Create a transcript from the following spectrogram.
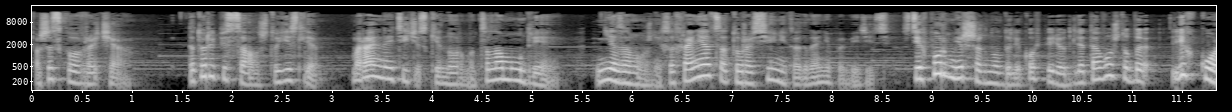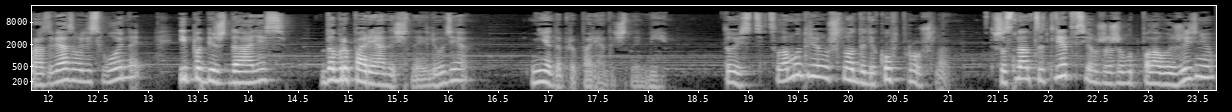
фашистского врача, который писал, что если морально-этические нормы, целомудрие незамужних сохранятся, то Россию никогда не победить. С тех пор мир шагнул далеко вперед для того, чтобы легко развязывались войны и побеждались добропорядочные люди недобропорядочными. То есть целомудрие ушло далеко в прошлое. В 16 лет все уже живут половой жизнью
